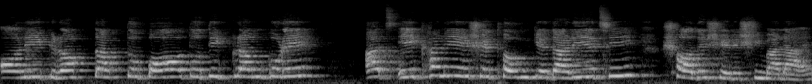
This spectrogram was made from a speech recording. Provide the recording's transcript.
অনেক রক্তাক্ত পথ অতিক্রম করে আজ এখানে এসে থমকে দাঁড়িয়েছি স্বদেশের সীমানায়।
